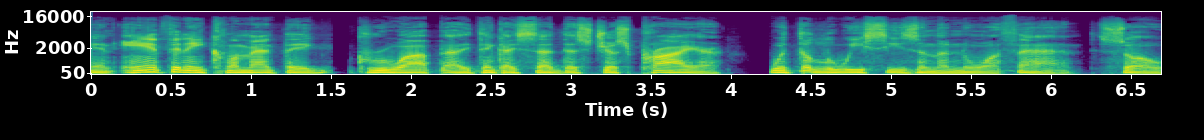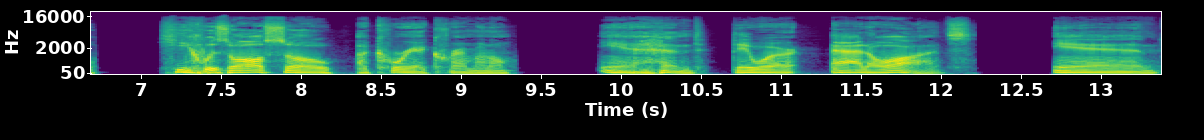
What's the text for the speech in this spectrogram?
And Anthony Clemente grew up, I think I said this just prior, with the Luisis in the North End. So he was also a career criminal and they were at odds. And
